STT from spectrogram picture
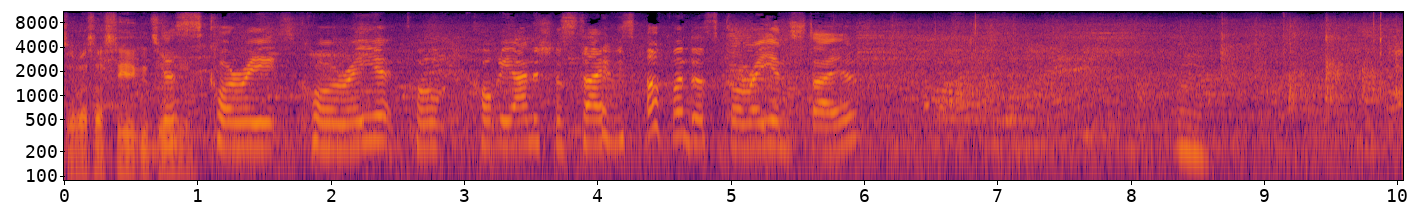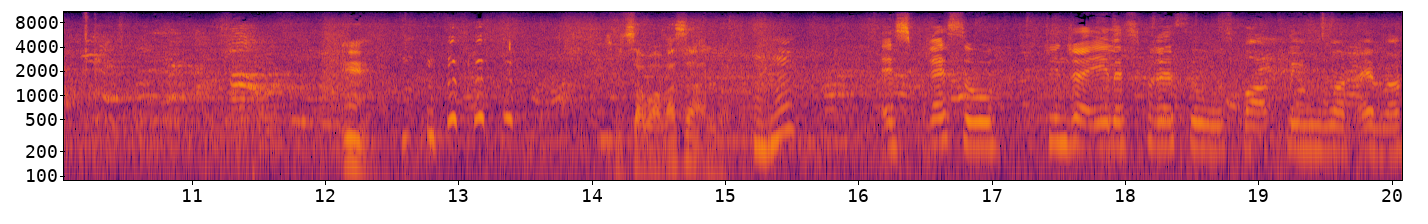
So, was hast du hier Das gezogen? ist Kore Kore Ko koreanischer Style. Wie sagt man das? Korean Style. Mit Sauerwasser, Alter. Espresso, Ginger Ale Espresso, Sparkling, whatever.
